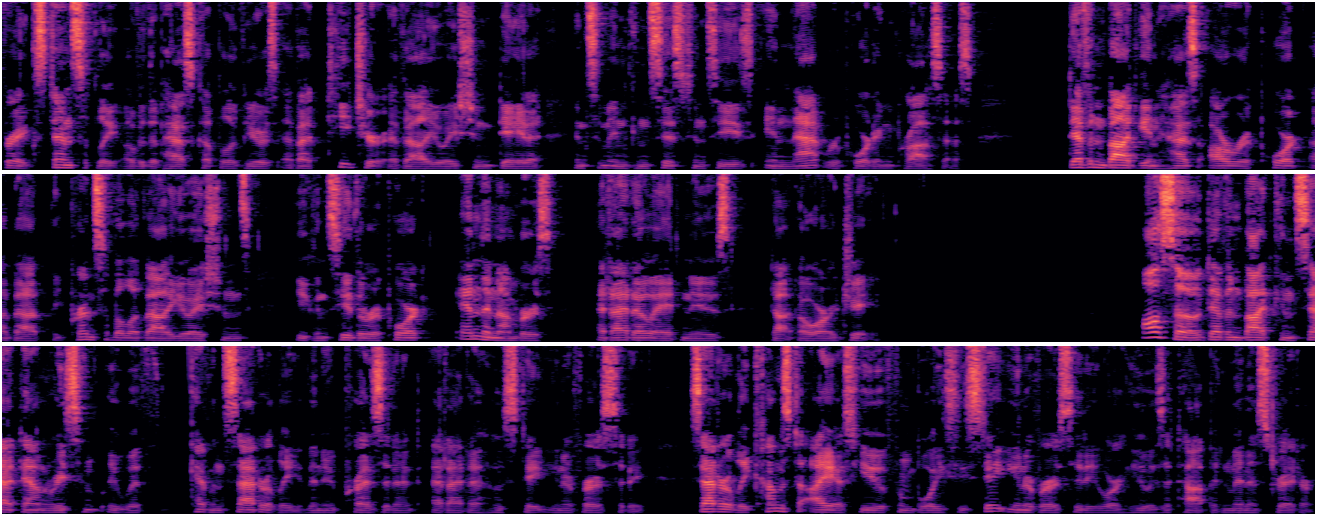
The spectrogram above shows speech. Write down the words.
very extensively over the past couple of years about teacher evaluation data and some inconsistencies in that reporting process. Devin Bodkin has our report about the principal evaluations. You can see the report and the numbers at idahoednews.org. Also, Devin Bodkin sat down recently with Kevin Satterlee, the new president at Idaho State University. Satterlee comes to ISU from Boise State University, where he was a top administrator.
